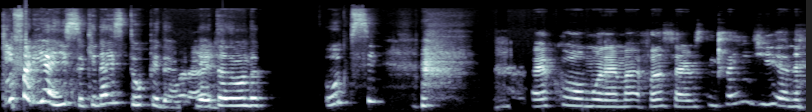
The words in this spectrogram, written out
Quem faria isso? Que ideia estúpida. E aí todo mundo. Ups. É como, né? Fanservice tem que estar em dia, né?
